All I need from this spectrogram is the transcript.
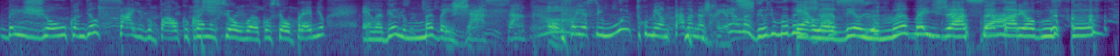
beijou, quando ele sai do palco com, o seu, eh, com o seu prémio, ela deu-lhe uma beijaça. E foi assim muito comentada nas redes. Ela deu-lhe uma beijaça. Ela deu-lhe uma beijaça, Mário Augusto.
